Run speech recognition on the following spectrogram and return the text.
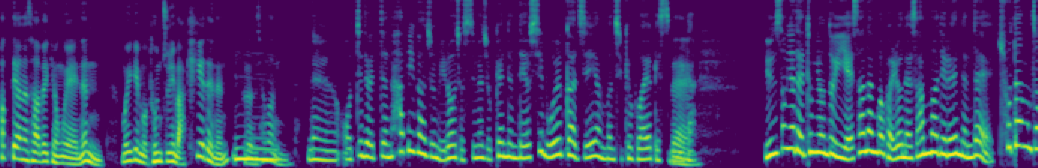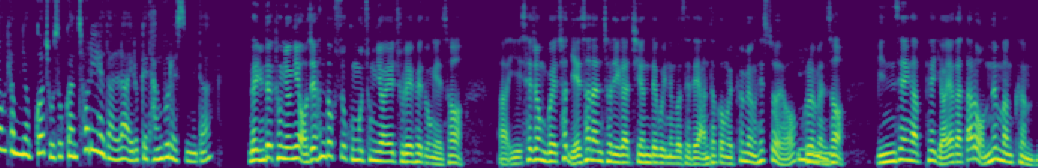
확대하는 사업의 경우에는 뭐 이게 뭐 돈줄이 막히게 되는 그런 음. 상황입니다. 네, 어찌됐든 합의가 좀 이루어졌으면 좋겠는데요. 15일까지 한번 지켜봐야겠습니다. 네. 윤석열 대통령도 이 예산안과 관련해서 한마디를 했는데 초당적 협력과 조속한 처리해달라 이렇게 당부를 했습니다. 네, 윤 대통령이 어제 한덕수 국무총리와의 주례 회동에서 아, 이새 정부의 첫 예산안 처리가 지연되고 있는 것에 대해 안타까움을 표명을 했어요. 음. 그러면서 민생 앞에 여야가 따로 없는 만큼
